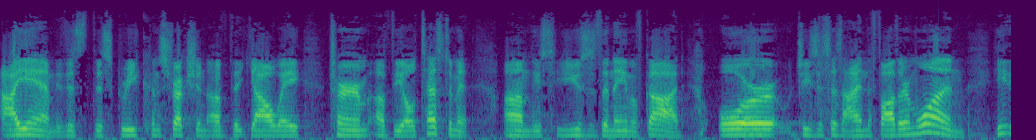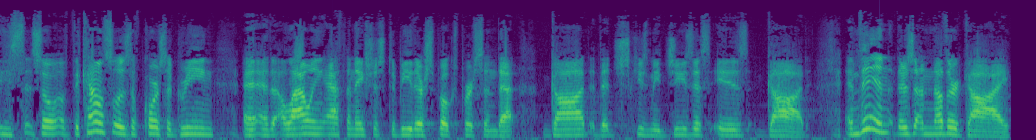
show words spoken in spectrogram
I am, this, this Greek construction of the Yahweh term of the Old Testament. Um, he uses the name of God. Or Jesus says, I and the Father am one. He, he says, so the council is, of course, agreeing and, and, allowing Athanasius to be their spokesperson that God, that, excuse me, Jesus is God. And then there's another guy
